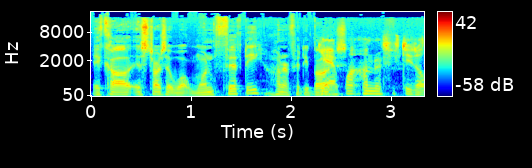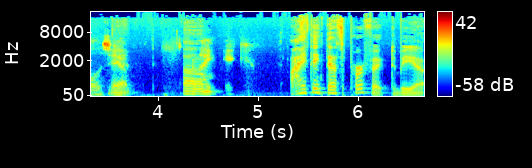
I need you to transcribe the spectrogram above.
It call, it starts at what 150, 150 yeah, bucks. one hundred fifty dollars. Yeah, Yeah. Um. I think that's perfect to be uh,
